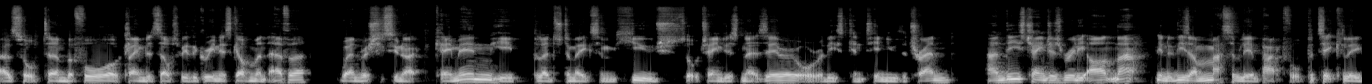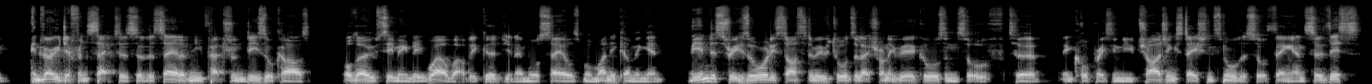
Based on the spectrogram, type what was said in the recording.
as sort of termed before, claimed itself to be the greenest government ever. When Rishi Sunak came in, he pledged to make some huge sort of changes to net zero or at least continue the trend. And these changes really aren't that. You know, these are massively impactful, particularly in very different sectors. So the sale of new petrol and diesel cars, although seemingly, well, that'll be good, you know, more sales, more money coming in. The industry has already started to move towards electronic vehicles and sort of to incorporating new charging stations and all this sort of thing. And so this,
